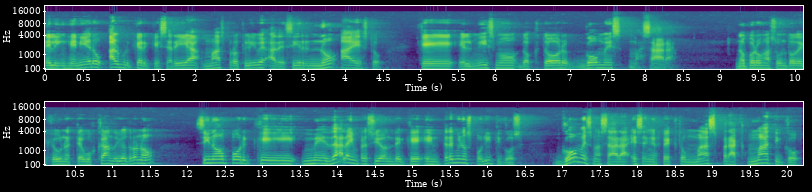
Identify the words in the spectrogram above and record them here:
el ingeniero Alburquerque sería más proclive a decir no a esto que el mismo doctor Gómez Mazara. No por un asunto de que uno esté buscando y otro no, sino porque me da la impresión de que en términos políticos, Gómez Mazara es en efecto más pragmático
